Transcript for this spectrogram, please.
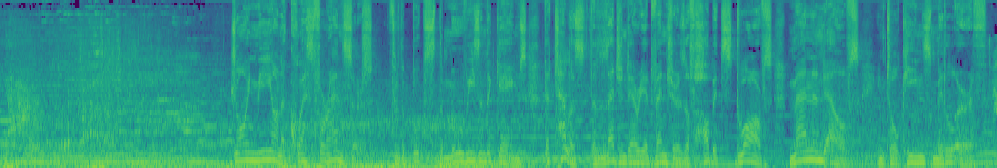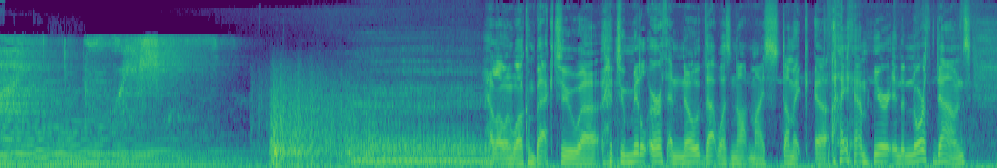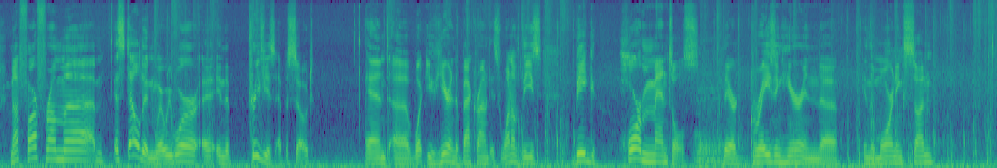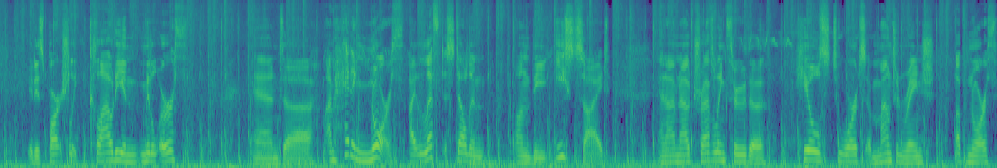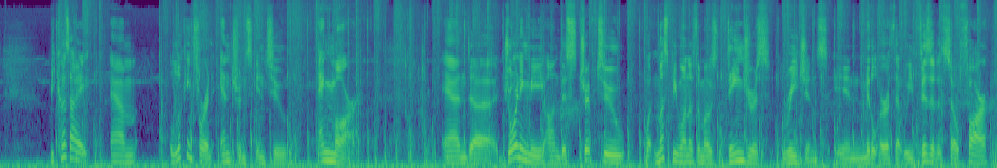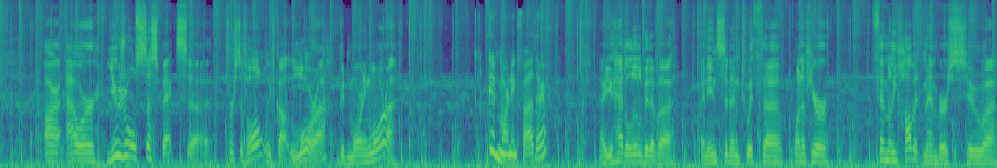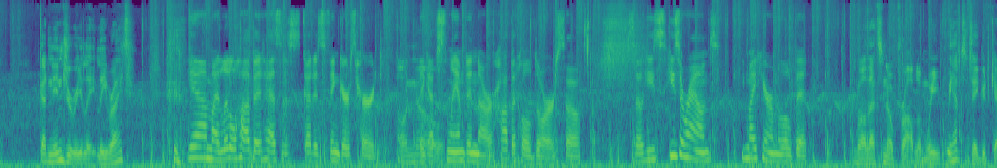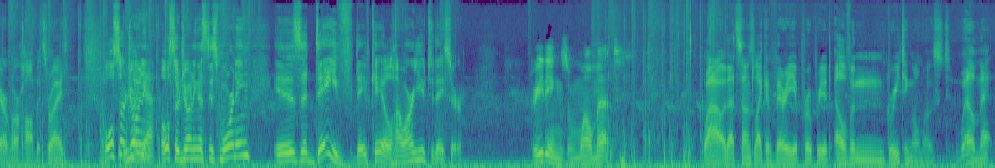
Join me on a quest for answers through the books, the movies, and the games that tell us the legendary adventures of hobbits, dwarves, men, and elves in Tolkien's Middle Earth. Hello and welcome back to uh, to Middle Earth. And no, that was not my stomach. Uh, I am here in the North Downs, not far from uh, where we were uh, in the previous episode. And uh, what you hear in the background is one of these big whore mantles. They're grazing here in the in the morning sun. It is partially cloudy in Middle Earth, and uh, I'm heading north. I left Esteldín on the east side, and I'm now traveling through the hills towards a mountain range up north because I am looking for an entrance into Angmar. And uh, joining me on this trip to what must be one of the most dangerous regions in Middle Earth that we've visited so far are our usual suspects. Uh, first of all, we've got Laura. Good morning, Laura. Good morning, Father. Now, you had a little bit of a an incident with uh, one of your family Hobbit members who uh, got an injury lately, right? yeah, my little hobbit has his, got his fingers hurt. Oh no! They got slammed in our hobbit hole door, so so he's he's around. You might hear him a little bit. Well, that's no problem. We we have to take good care of our hobbits, right? Also joining yeah. also joining us this morning is uh, Dave. Dave Kale. How are you today, sir? Greetings and well met. Wow, that sounds like a very appropriate elven greeting almost. Well met.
